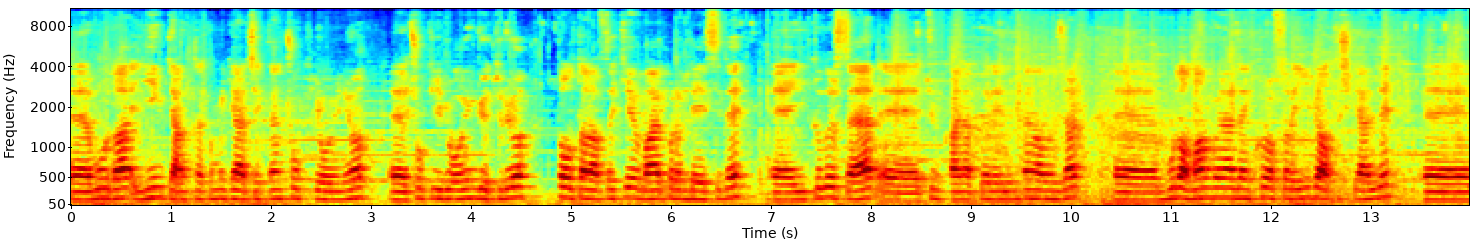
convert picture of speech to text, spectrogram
E, burada Ying Yang takımı gerçekten çok iyi oynuyor. E, çok iyi bir oyun götürüyor. Sol taraftaki Viper'ın base'i de e, yıkılırsa eğer e, tüm kaynakları elinden alacak. E, burada Mangonel'den Cross'lara iyi bir atış geldi. E,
